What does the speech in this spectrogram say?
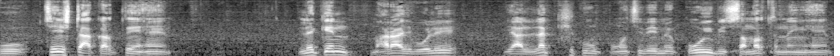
वो चेष्टा करते हैं। लेकिन महाराज बोले, या लक्ष्य को पहुँचवे में कोई भी समर्थ नहीं है।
